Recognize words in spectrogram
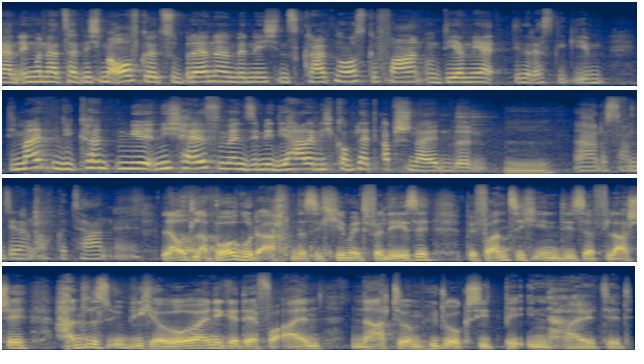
Dann irgendwann hat es halt nicht mehr aufgehört zu brennen, dann bin ich ins Krankenhaus gefahren und die haben mir den Rest gegeben. Die meinten, die könnten mir nicht helfen, wenn sie mir die Haare nicht komplett abschneiden würden. Ja, das haben sie dann auch getan. Ey. Laut Laborgutachten, das ich hiermit verlese, befand sich in dieser Flasche handelsüblicher Rohrreiniger, der vor allem Natriumhydroxid beinhaltet.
